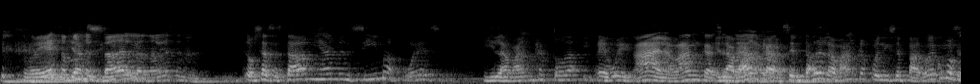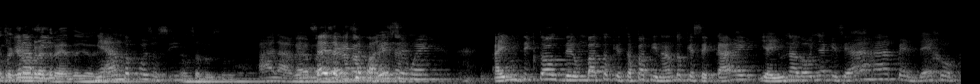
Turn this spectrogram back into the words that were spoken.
Pero ella Y estaba así, sentada, güey. las nalgas en el. O sea, se estaba miando encima, pues. Y la banca toda, eh, güey. Ah, en la banca. en la sentada banca, sentada en la banca, pues, y se paró. Es como si estuviera así, retrete. Yo dije. miando, pues, así. Un saludo, sí. A la vez. ¿Sabes a qué se parece, güey? Hay un TikTok de un vato que está patinando que se cae y hay una doña que dice, ajá, pendejo,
